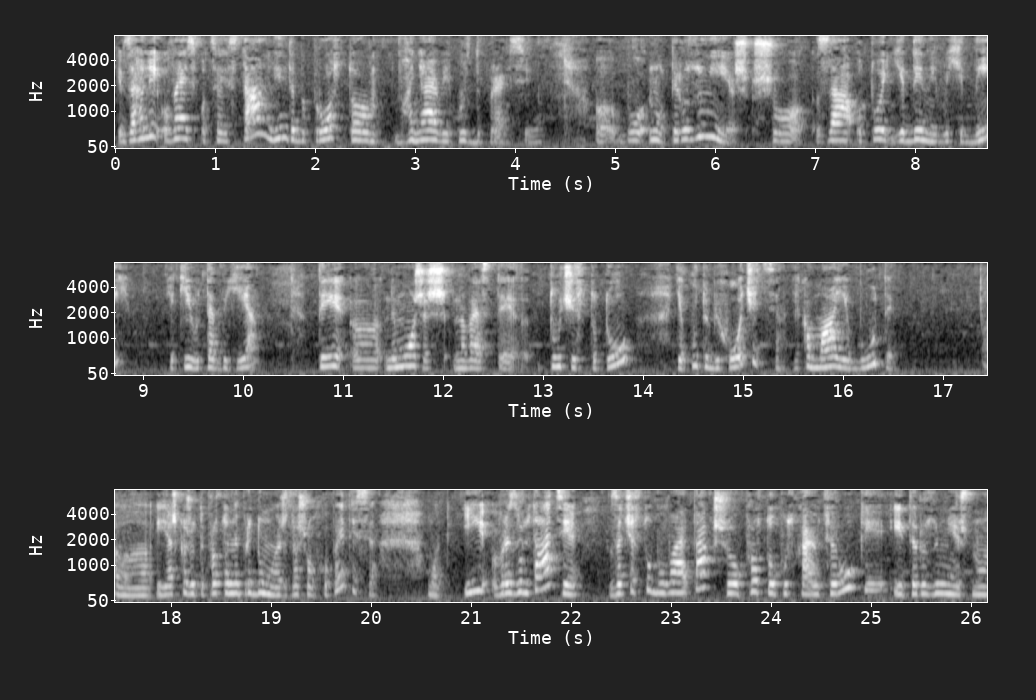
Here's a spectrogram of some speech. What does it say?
і взагалі увесь оцей стан він тебе просто вганяє в якусь депресію. Е, Бо ну, ти розумієш, що за отой єдиний вихідний, який у тебе є, ти е, не можеш навести ту чистоту, яку тобі хочеться, яка має бути. Е, І я ж кажу, ти просто не придумуєш за що вхопитися. От. І в результаті зачасту буває так, що просто опускаються руки, і ти розумієш, ну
